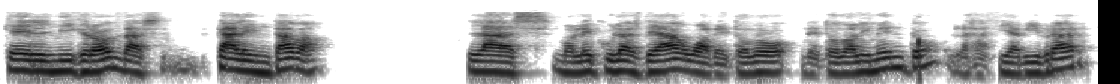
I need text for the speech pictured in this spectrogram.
que el microondas calentaba las moléculas de agua de todo, de todo alimento, las hacía vibrar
